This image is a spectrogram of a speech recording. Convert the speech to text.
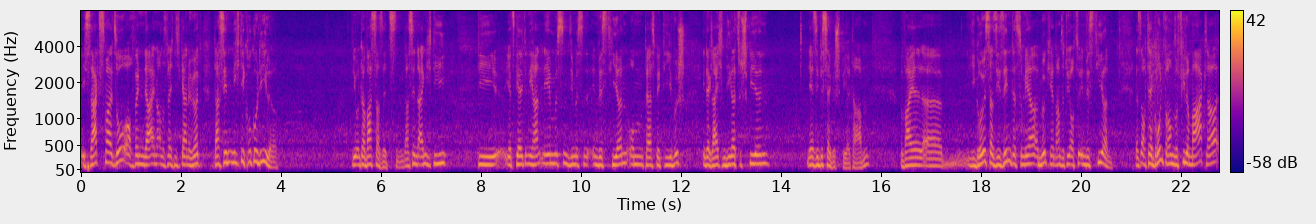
ich sag's mal so, auch wenn der eine oder andere vielleicht nicht gerne hört, das sind nicht die Krokodile, die unter Wasser sitzen. Das sind eigentlich die, die jetzt Geld in die Hand nehmen müssen. Sie müssen investieren, um perspektivisch in der gleichen Liga zu spielen, in der sie bisher gespielt haben. Weil äh, je größer sie sind, desto mehr Möglichkeiten haben sie natürlich auch zu investieren. Das ist auch der Grund, warum so viele Makler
